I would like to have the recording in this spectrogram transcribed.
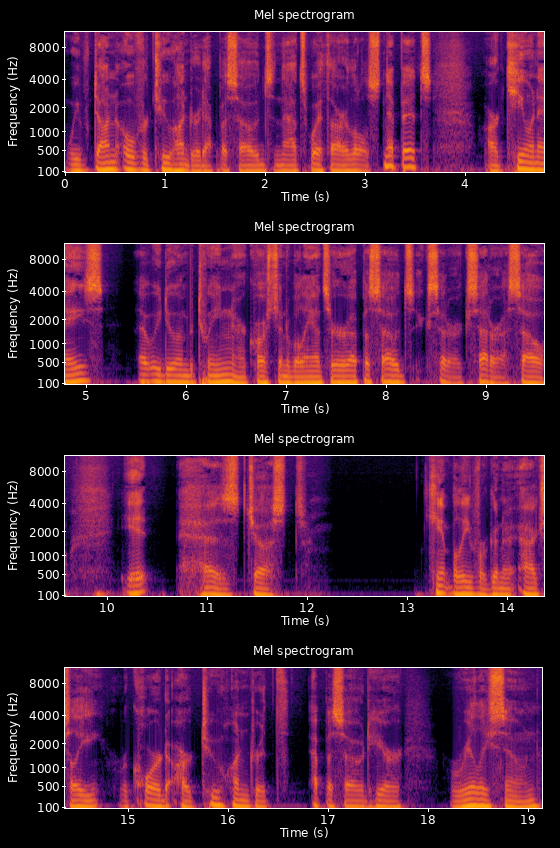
we've done over 200 episodes, and that's with our little snippets, our Q and A's that we do in between, our questionable answer episodes, et cetera, et cetera. So it has just can't believe we're going to actually record our 200th episode here really soon,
